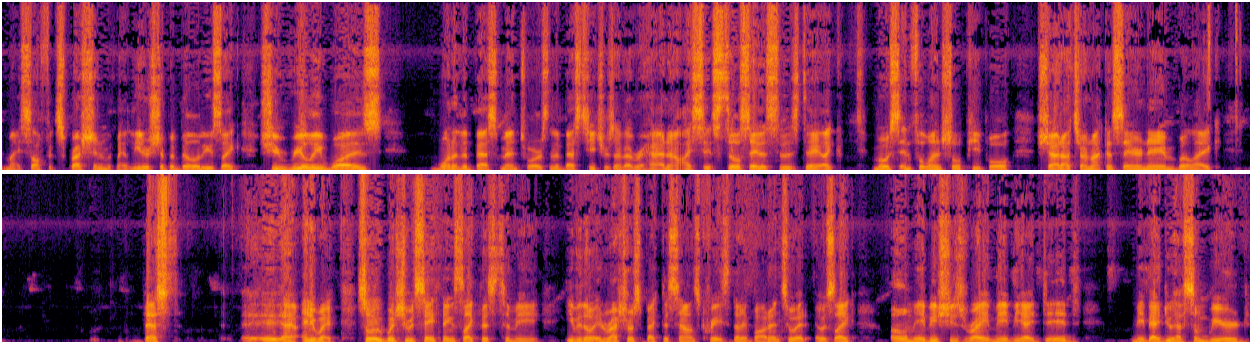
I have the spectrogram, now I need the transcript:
my self-expression with my leadership abilities like she really was one of the best mentors and the best teachers I've ever had. Now I still say this to this day, like most influential people. Shout out to her, I'm not gonna say her name, but like best. Eh, eh, yeah. Anyway, so when she would say things like this to me, even though in retrospect it sounds crazy that I bought into it, it was like, oh, maybe she's right. Maybe I did. Maybe I do have some weird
